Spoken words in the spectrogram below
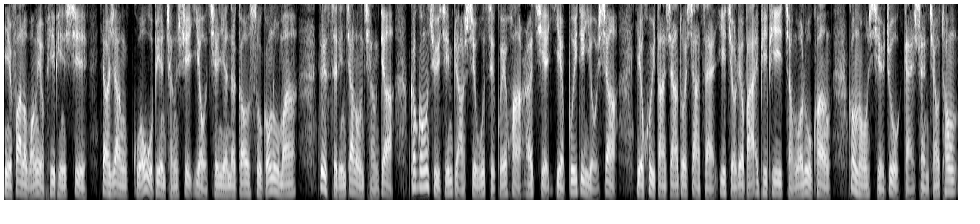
引发了网友批评：是要让国五变成是有钱人的高速公路吗？对此，林佳龙强调，高公局已经表示无此规划，而且也不一定有效，也呼吁大家多下载一九六八 APP，掌握路况，共同协助改善交通。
